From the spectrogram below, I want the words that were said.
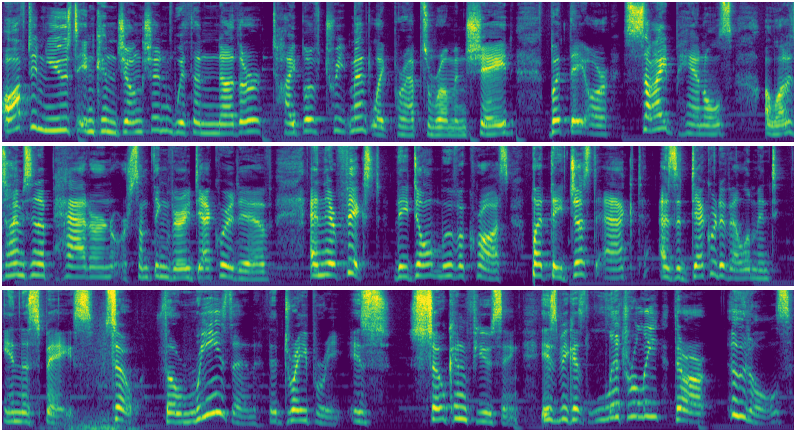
often used in conjunction with another type of treatment, like perhaps a Roman shade, but they are side panels, a lot of times in a pattern or something very decorative, and they're fixed. They don't move across, but they just act as a decorative element in the space. So the reason that drapery is so confusing is because literally there are oodles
